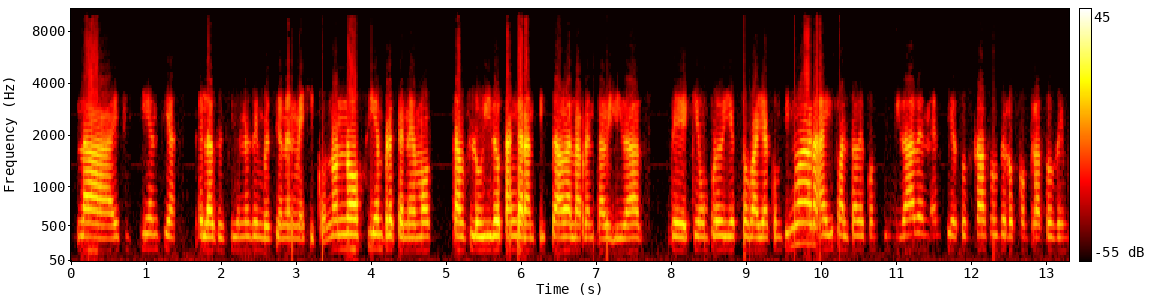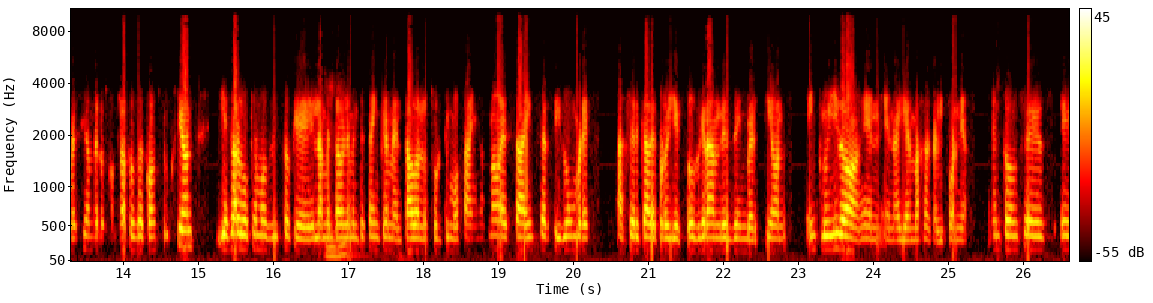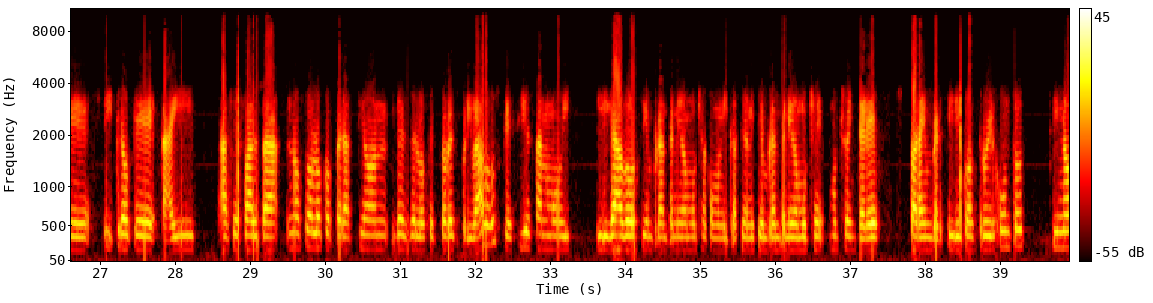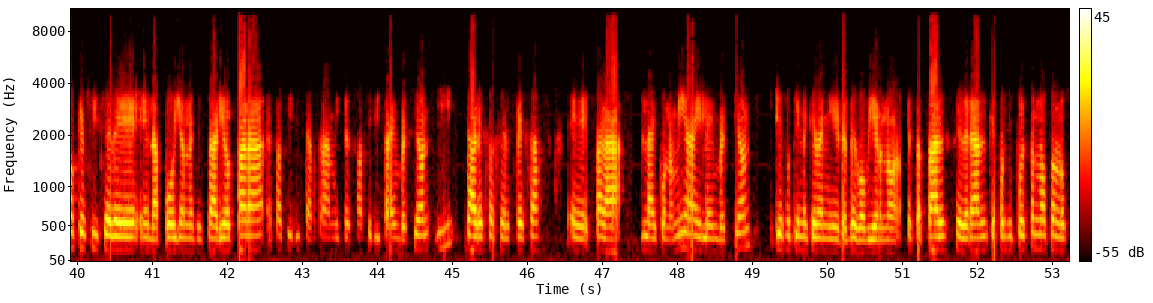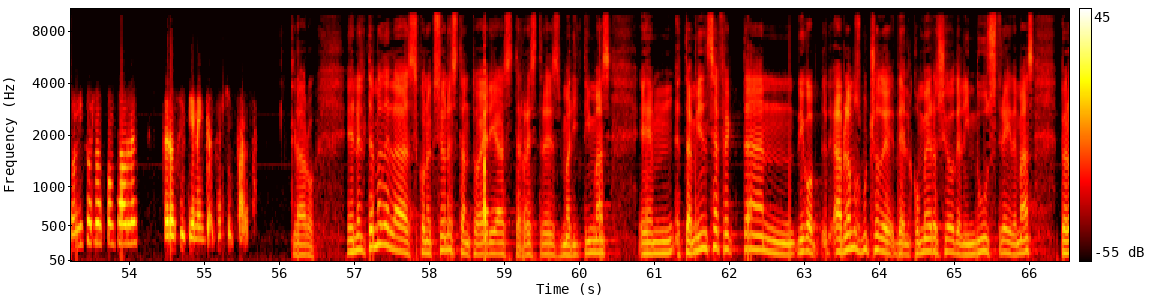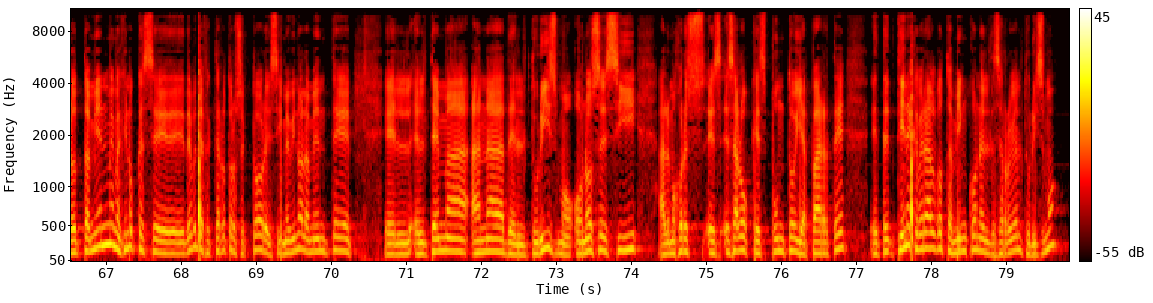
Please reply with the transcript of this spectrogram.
la eficiencia de las decisiones de inversión en México. No, no siempre tenemos tan fluido, tan garantizada la rentabilidad de que un proyecto vaya a continuar. Hay falta de continuidad en, en, ciertos casos de los contratos de inversión, de los contratos de construcción, y es algo que hemos visto que lamentablemente se ha incrementado en los últimos años, ¿no? Esta incertidumbre acerca de proyectos grandes de inversión incluido en, en allá en Baja California. Entonces, eh, sí creo que ahí hace falta no solo cooperación desde los sectores privados, que sí están muy ligados, siempre han tenido mucha comunicación y siempre han tenido mucho, mucho interés para invertir y construir juntos, sino que sí se dé el apoyo necesario para facilitar trámites, facilitar inversión y dar esa certeza eh, para la economía y la inversión y eso tiene que venir de gobierno estatal, federal, que por supuesto no son los únicos responsables, pero sí tienen que hacer su parte. Claro. En el tema de las conexiones tanto aéreas, terrestres, marítimas, em, también se afectan, digo, hablamos mucho del comercio, de la industria y demás, pero también me imagino que se deben de afectar otros sectores. Y me vino a la mente el, tema, Ana, del turismo, o no sé si a lo mejor es, es, algo que es punto y aparte. Eh, ¿Tiene que ver algo también con el desarrollo del turismo?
